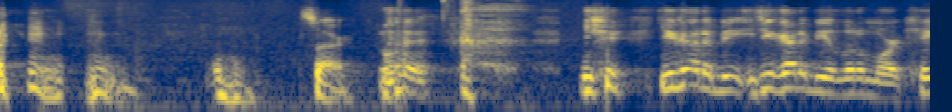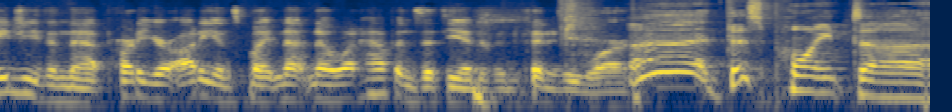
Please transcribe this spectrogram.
Sorry. you, you got to be you got to be a little more cagey than that. Part of your audience might not know what happens at the end of Infinity War. Uh, at this point, uh,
